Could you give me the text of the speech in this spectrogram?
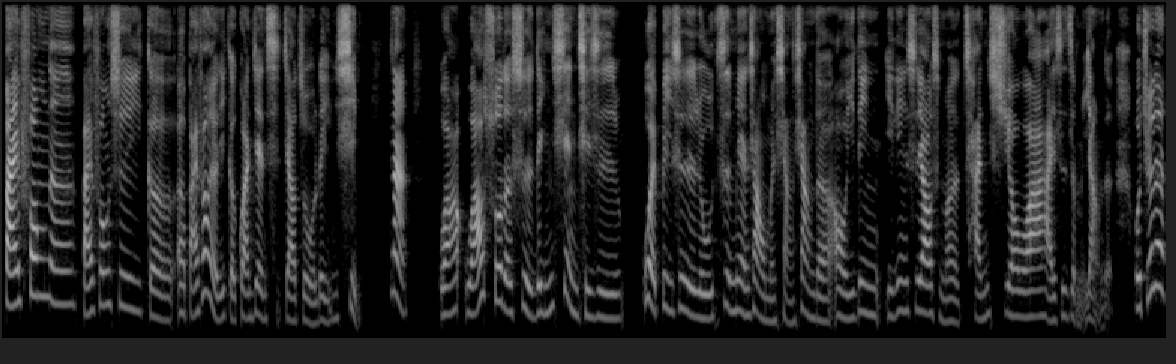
白风呢，白风是一个呃白风有一个关键词叫做灵性。那我要我要说的是，灵性其实未必是如字面上我们想象的哦，一定一定是要什么禅修啊，还是怎么样的？我觉得，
